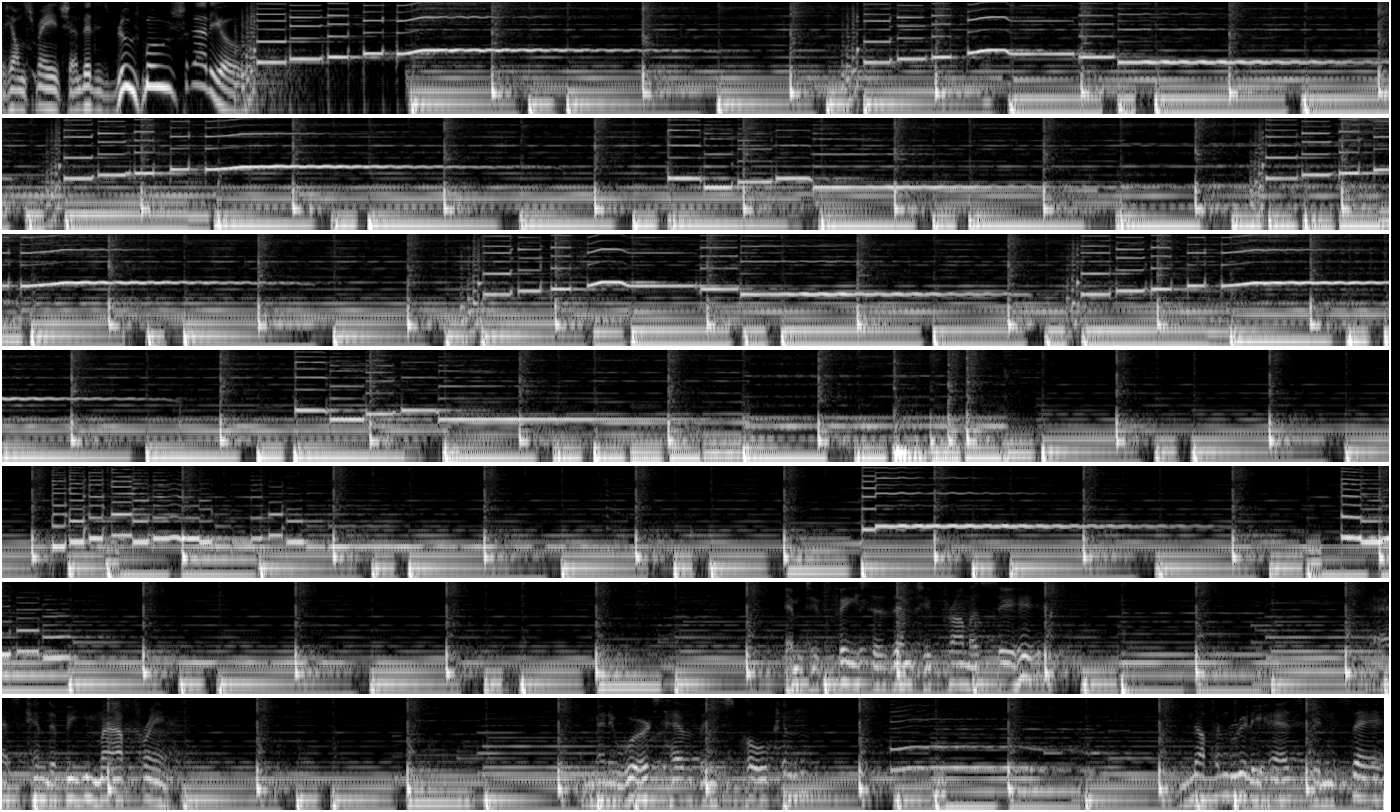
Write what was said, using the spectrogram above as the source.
Jan Smeets en dit is Bluesmoose Radio. Empty promises. Ask him to be my friend. Many words have been spoken. Nothing really has been said.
